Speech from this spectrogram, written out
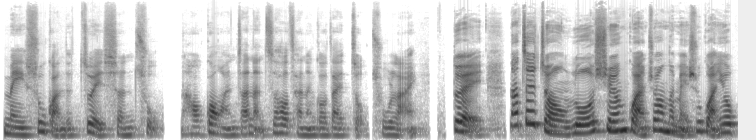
美术馆的最深处，然后逛完展览之后才能够再走出来。对，那这种螺旋管状的美术馆又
